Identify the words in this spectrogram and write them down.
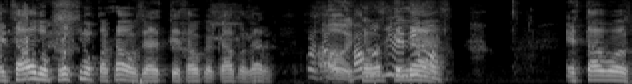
El sábado próximo pasado, o sea, este sábado que acaba de pasar. Pues, Ah, vamos y venimos. Estábamos.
